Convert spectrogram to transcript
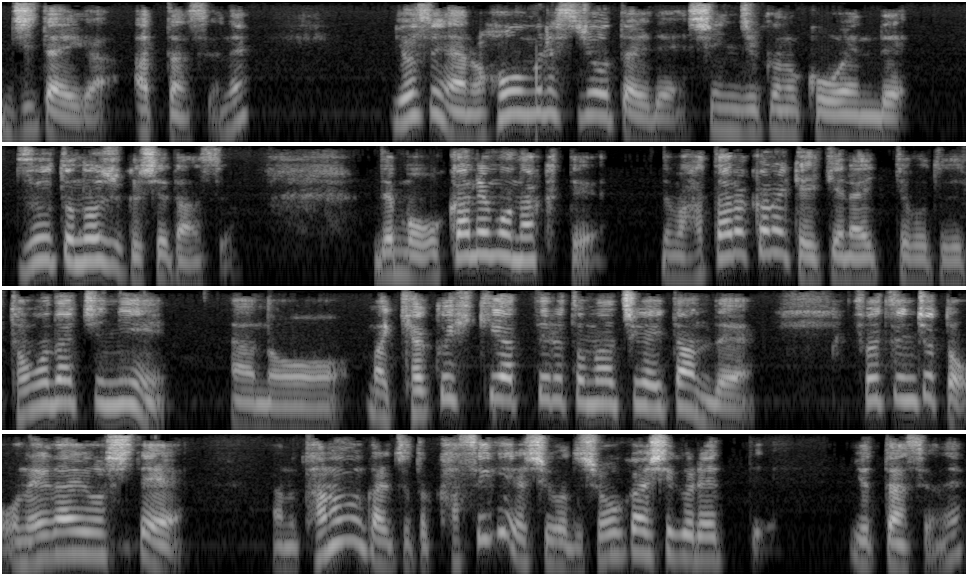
事態があったんですよね。要するに、あの、ホームレス状態で、新宿の公園で、ずっと野宿してたんですよ。でも、お金もなくて、でも働かなきゃいけないってことで、友達に、あの、まあ、客引きやってる友達がいたんで、そいつにちょっとお願いをして、あの、頼むからちょっと稼げる仕事紹介してくれって言ったんですよね。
